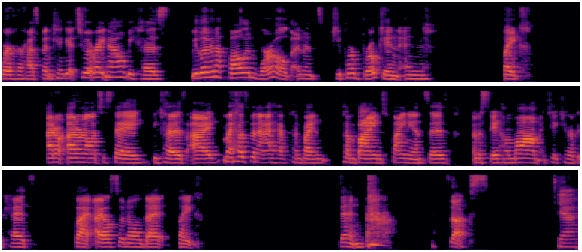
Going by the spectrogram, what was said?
where her husband can get to it right now because we live in a fallen world and people are broken and like I don't I don't know what to say because I my husband and I have combined combined finances. I'm a stay-at-home mom, I take care of the kids, but I also know that like then sucks. Yeah.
